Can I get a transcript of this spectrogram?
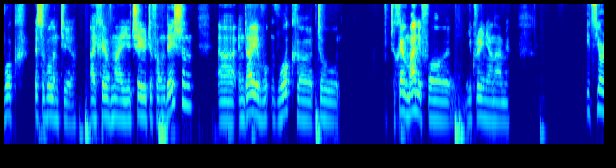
work as a volunteer. I have my charity foundation, uh, and I w- work uh, to to have money for Ukrainian army. It's your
